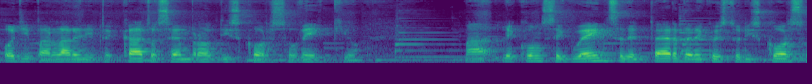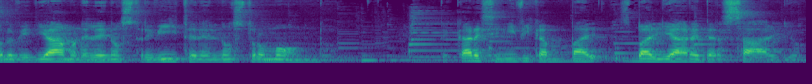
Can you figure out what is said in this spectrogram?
Oggi parlare di peccato sembra un discorso vecchio, ma le conseguenze del perdere questo discorso le vediamo nelle nostre vite, nel nostro mondo. Peccare significa sbagliare bersaglio,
